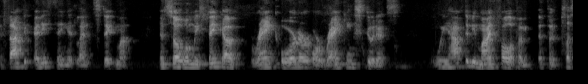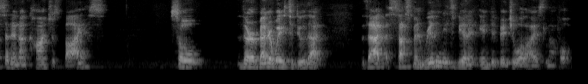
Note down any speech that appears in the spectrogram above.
In fact, if anything, it lent stigma. And so when we think of rank order or ranking students, we have to be mindful of, of implicit and unconscious bias. So there are better ways to do that that assessment really needs to be at an individualized level.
